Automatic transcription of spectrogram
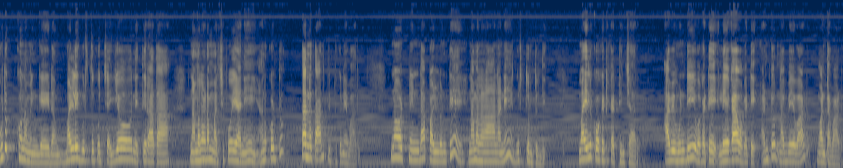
గుటుక్కున మింగేయడం మళ్ళీ గుర్తుకొచ్చి అయ్యో నెత్తిరాత నమలడం మర్చిపోయానే అనుకుంటూ తను తాను తిట్టుకునేవారు. నోటి నిండా పళ్ళుంటే నమలనాలనే గుర్తుంటుంది. మైలుకు ఒకటి కట్టించారు. అవి ఉండి ఒకటే లేక ఒకటే అంటూ నవ్వేవాడు వంటవాడు.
